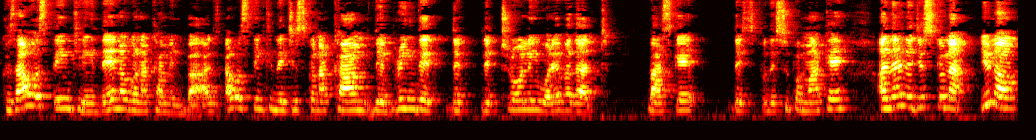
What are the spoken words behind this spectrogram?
because I was thinking they're not gonna come in bags. I was thinking they're just gonna come. They bring the the, the trolley, whatever that basket, this for the supermarket, and then they're just gonna, you know,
